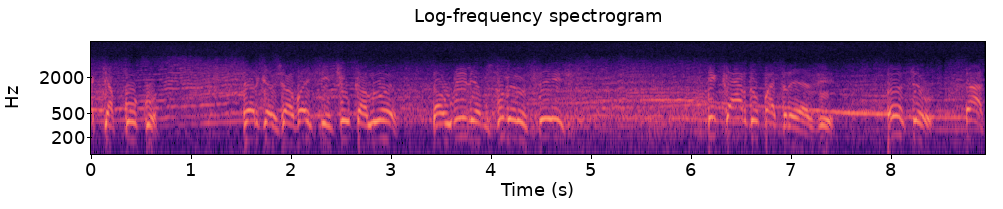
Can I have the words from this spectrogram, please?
Daqui a pouco, Berger já vai sentir o calor da Williams, número 6. Ricardo Patrese. Ansel está a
